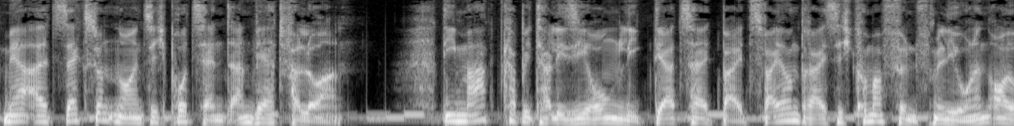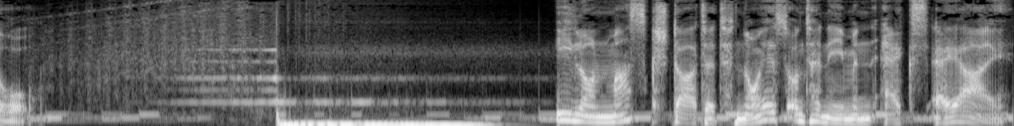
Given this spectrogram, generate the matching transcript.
mehr als 96 Prozent an Wert verloren. Die Marktkapitalisierung liegt derzeit bei 32,5 Millionen Euro. Elon Musk startet neues Unternehmen XAI.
